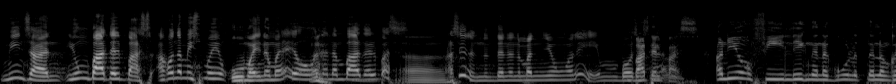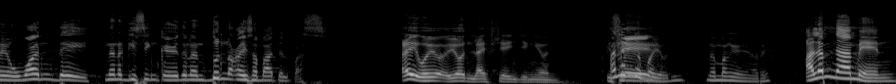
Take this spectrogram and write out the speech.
minsan, yung battle pass, ako na mismo yung umay naman, ayoko na ng battle pass. Ah. Kasi nandun na naman yung, ano, eh, yung boses Battle namin. Pass. Ano yung feeling na nagulat na lang kayo one day na nagising kayo na nandun na kayo sa Battle Pass? Ay, yun, yun life-changing yun. Alam niyo ba yun na mangyayari? Alam namin,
